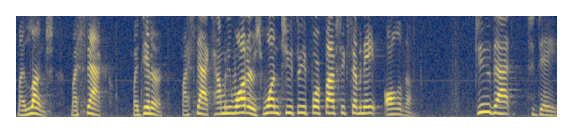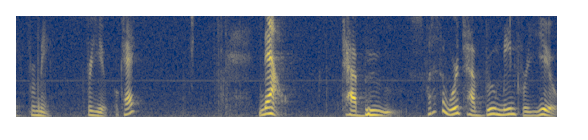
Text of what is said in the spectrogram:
my lunch, my snack, my dinner, my snack. How many waters? One, two, three, four, five, six, seven, eight, all of them. Do that today for me, for you, okay? Now, taboos. What does the word taboo mean for you?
